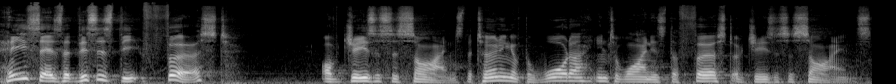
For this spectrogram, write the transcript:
He says that this is the first of Jesus' signs. The turning of the water into wine is the first of Jesus' signs.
